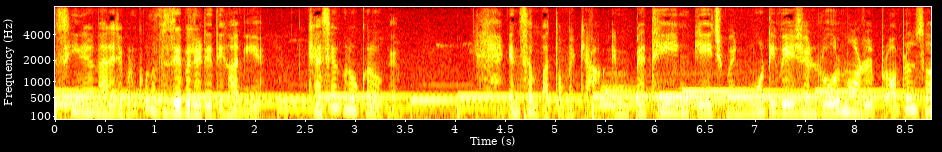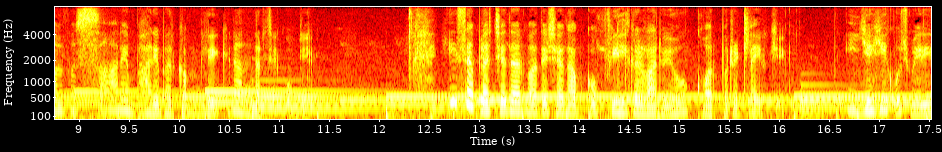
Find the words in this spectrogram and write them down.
सीनियर मैनेजमेंट को विजिबिलिटी दिखानी है। कैसे ग्रो करोगे? इन सब बातों में क्या? Empathy engagement motivation role model problem solver सारे भारी भरकम लेकिन अंदर से खोखले। ये सब लच्छेदार बातें शायद आपको फील करवा रही हो कॉरपोरेट लाइफ की। यही कुछ मेरी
